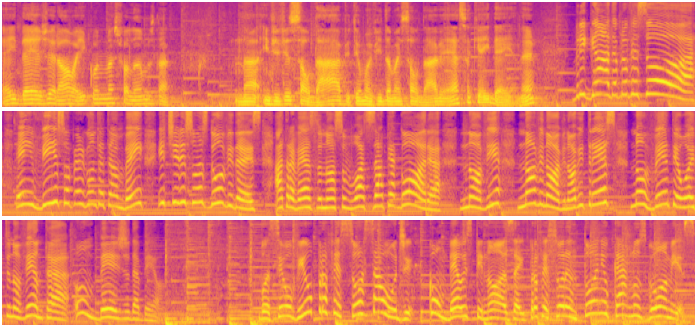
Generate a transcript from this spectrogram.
é a ideia geral aí quando nós falamos na na, em viver saudável, ter uma vida mais saudável. Essa que é a ideia, né? Obrigada, professor! Envie sua pergunta também e tire suas dúvidas através do nosso WhatsApp agora, 99993 9890. Um beijo da Bel. Você ouviu Professor Saúde, com Bel Espinosa e professor Antônio Carlos Gomes.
